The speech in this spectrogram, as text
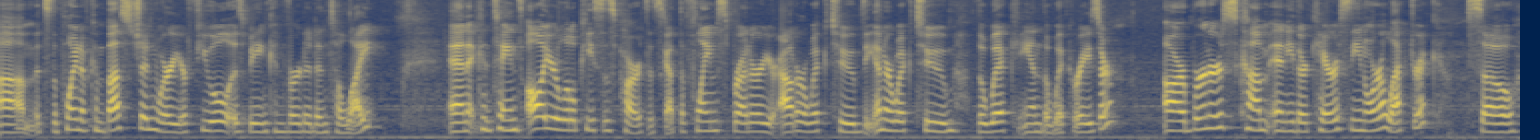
um, it's the point of combustion where your fuel is being converted into light. And it contains all your little pieces parts. It's got the flame spreader, your outer wick tube, the inner wick tube, the wick, and the wick raiser. Our burners come in either kerosene or electric. So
